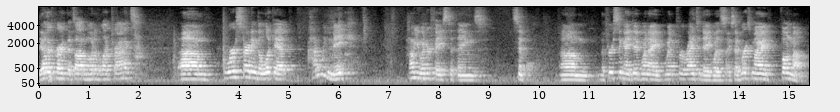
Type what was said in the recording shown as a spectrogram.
The other part that's automotive electronics, um, we're starting to look at how do we make how you interface to things simple. Um, the first thing I did when I went for a ride today was I said, where's my phone mount?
